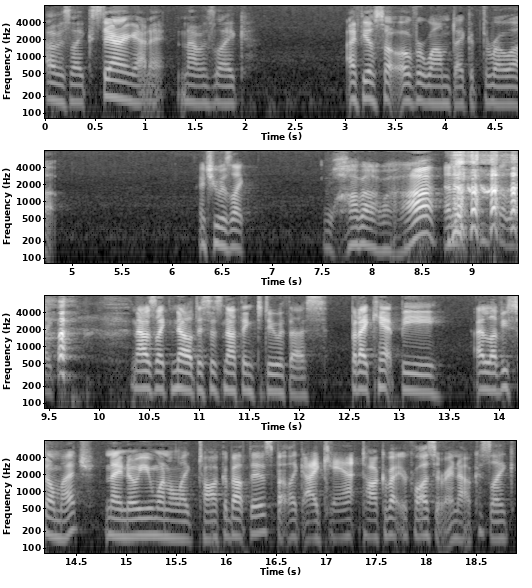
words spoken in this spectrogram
I was like staring at it and I was like, I feel so overwhelmed I could throw up. And she was like, "Wah, wah, wah." And I, like, and I was like, no, this has nothing to do with us. But I can't be. I love you so much, and I know you want to like talk about this, but like I can't talk about your closet right now because like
